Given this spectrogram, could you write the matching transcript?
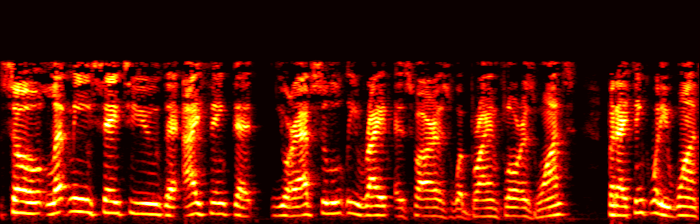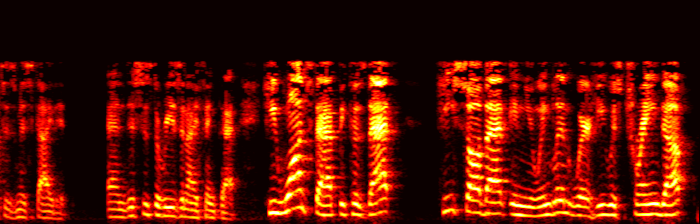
So let me say to you that I think that you're absolutely right as far as what Brian Flores wants, but I think what he wants is misguided. And this is the reason I think that. He wants that because that, he saw that in New England where he was trained up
